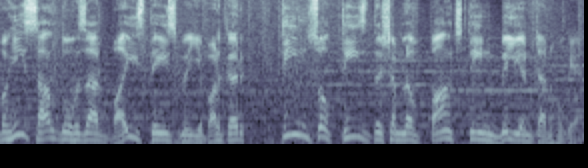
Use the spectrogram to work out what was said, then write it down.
वहीं साल 2022-23 में ये बढ़कर 330.53 मिलियन टन हो गया।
